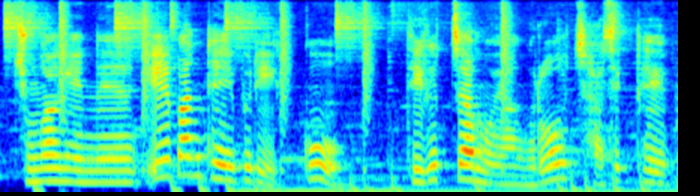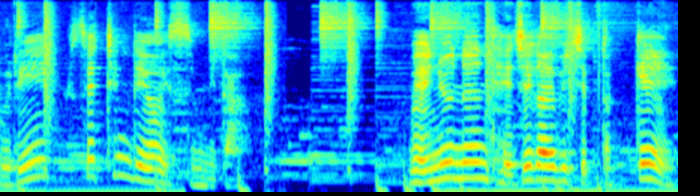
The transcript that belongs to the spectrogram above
중앙에는 일반 테이블이 있고 디귿자 모양으로 좌식 테이블이 세팅되어 있습니다. 메뉴는 돼지갈비집답게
